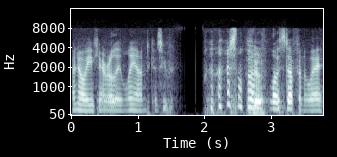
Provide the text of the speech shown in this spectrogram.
I know you can't really land because you've there's a lot, Yeah. of, lot of stuff in the way.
